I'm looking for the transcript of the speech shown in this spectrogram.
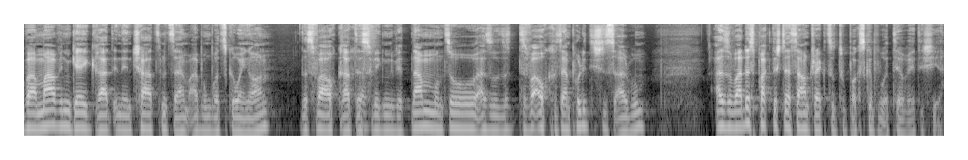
war Marvin Gaye gerade in den Charts mit seinem Album What's Going On. Das war auch gerade deswegen Vietnam und so, also das, war auch sein politisches Album. Also war das praktisch der Soundtrack zu Tupacs Geburt, theoretisch hier.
